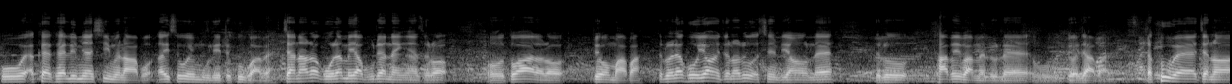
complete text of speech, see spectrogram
ကိုယ်အခက်အခဲလေးများရှိမလားပေါ့အဲ့ဆိုရင်မှုလေးတစ်ခုပါပဲကျန်တာတော့ကိုယ်လည်းမရောက်ဘူးတဲ့နိုင်ငံဆိုတော့ ဟိုသွားရတော့ပြောမှာပါသူတို့လည်းဟိုရောက်ရင်ကျွန်တော်တို့အဆင်ပြေအောင်လည်းသူတို့ထားပေးပါမယ်လို့လည်းဟိုပြောကြပါတယ်တခုပဲကျွန်တော်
